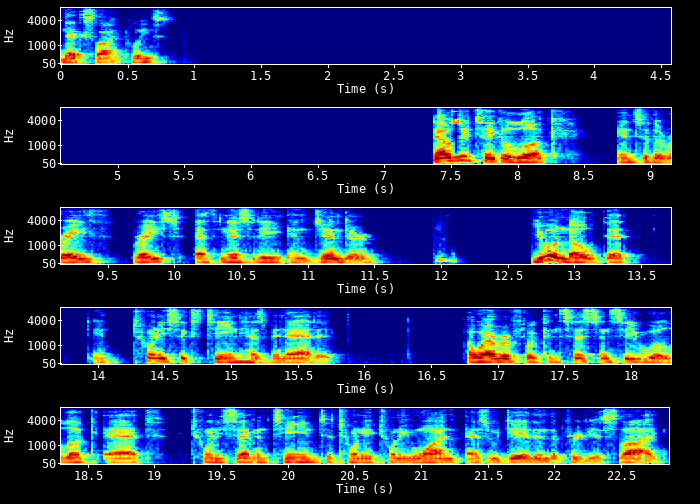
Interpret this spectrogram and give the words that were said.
Next slide, please. Now, as we take a look into the race, race, ethnicity, and gender, you will note that in 2016 has been added. However, for consistency, we'll look at 2017 to 2021 as we did in the previous slide.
